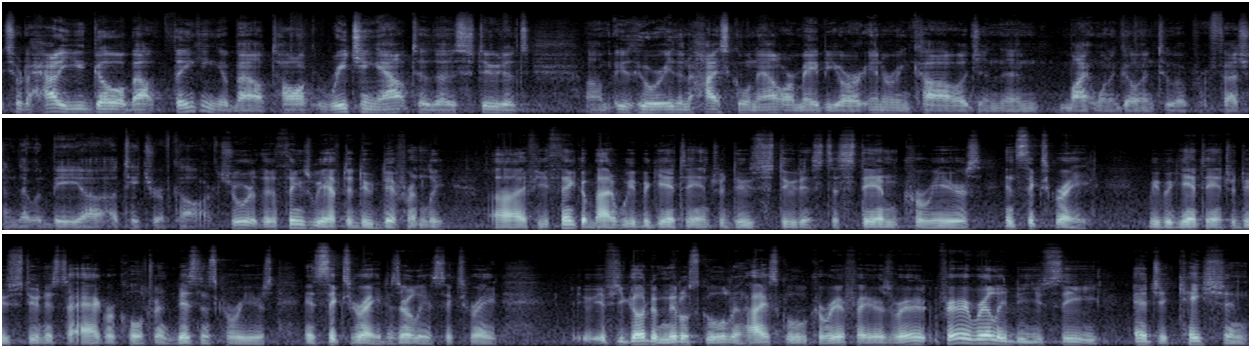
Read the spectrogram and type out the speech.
sort of how do you go about thinking about talk, reaching out to those students um, who are either in high school now or maybe are entering college and then might want to go into a profession that would be a, a teacher of color? Sure, there are things we have to do differently. Uh, if you think about it, we began to introduce students to STEM careers in sixth grade. We began to introduce students to agriculture and business careers in sixth grade, as early as sixth grade. If you go to middle school and high school career fairs, very, very rarely do you see education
